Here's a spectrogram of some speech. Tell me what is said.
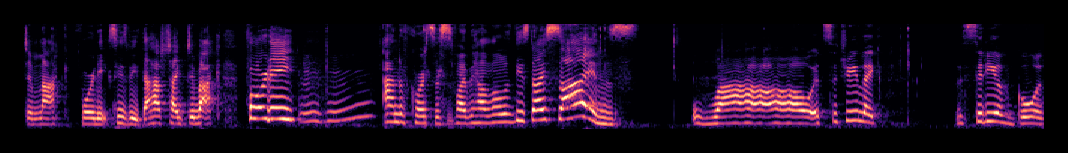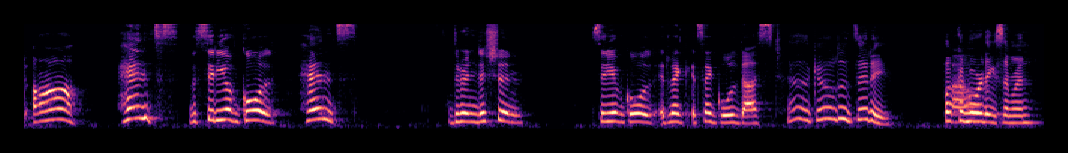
Damac 40. Excuse me, the hashtag Damac 40. Mm-hmm. And of course, this is why we have all of these nice signs. Wow, it's literally like the city of gold. Ah, hence the city of gold. Hence the rendition City of Gold. It's like it's like gold dust. Yeah, golden city. But wow. good morning, Simran.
